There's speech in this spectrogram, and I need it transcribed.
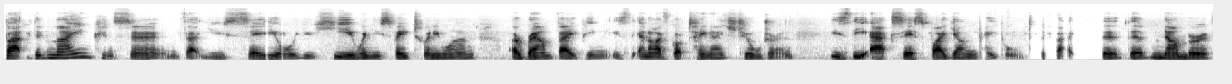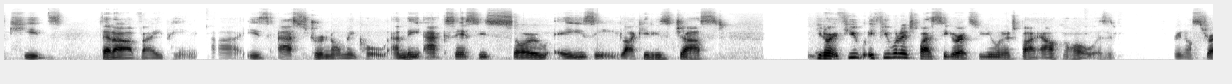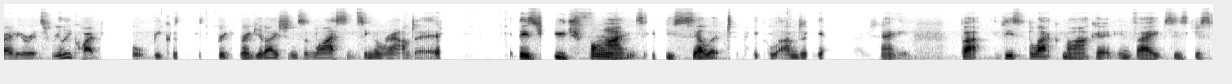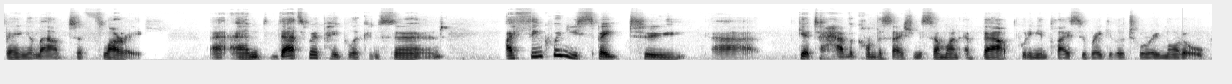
But the main concern that you see or you hear when you speak to anyone around vaping is, and I've got teenage children, is the access by young people to vape. The, the number of kids that are vaping uh, is astronomical, and the access is so easy. Like it is just, you know, if you if you wanted to buy cigarettes or you wanted to buy alcohol as in Australia, it's really quite difficult because strict regulations and licensing around it. There's huge fines if you sell it to people under the age of 18. But this black market in vapes is just being allowed to flourish. And that's where people are concerned. I think when you speak to, uh, get to have a conversation with someone about putting in place a regulatory model,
